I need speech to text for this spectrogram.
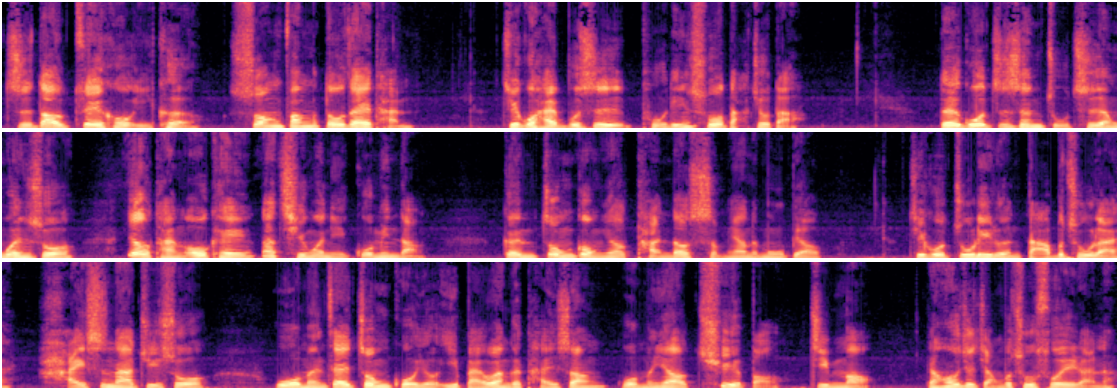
直到最后一刻，双方都在谈，结果还不是普丁说打就打。德国之声主持人问说：“要谈 OK，那请问你国民党跟中共要谈到什么样的目标？”结果朱立伦答不出来，还是那句说：“我们在中国有一百万个台商，我们要确保经贸。”然后就讲不出所以然了。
